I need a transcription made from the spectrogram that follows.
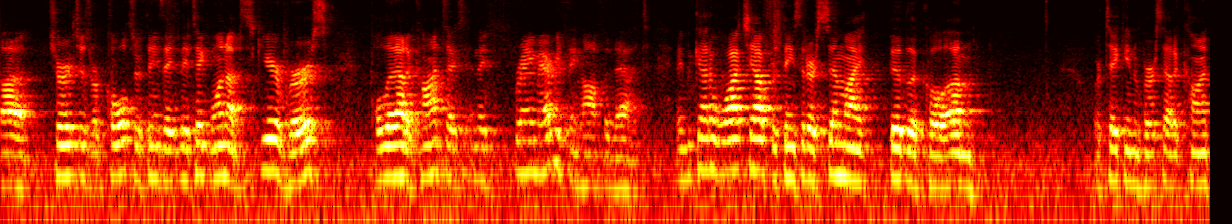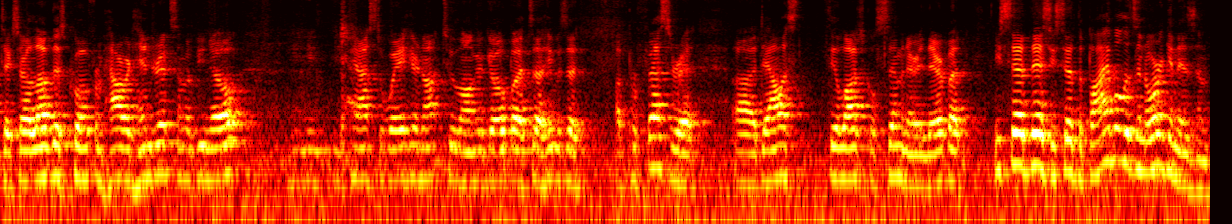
uh, churches or cults or things, they, they take one obscure verse pull it out of context, and they frame everything off of that. And we've got to watch out for things that are semi biblical. Um, or taking a verse out of context. I love this quote from Howard Hendricks. Some of you know he, he passed away here not too long ago, but uh, he was a, a professor at uh, Dallas Theological Seminary there. But he said this He said, The Bible is an organism,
